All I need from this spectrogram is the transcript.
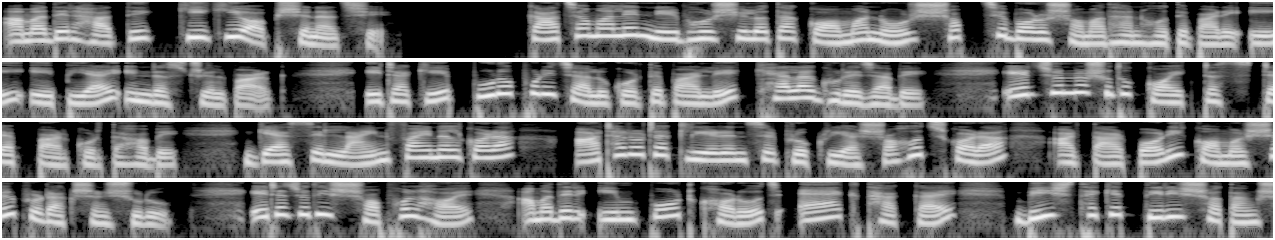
আমাদের হাতে কি কি অপশন আছে। কাঁচামালের নির্ভরশীলতা কমানোর সবচেয়ে বড় সমাধান হতে পারে এই এপিআই ইন্ডাস্ট্রিয়াল পার্ক। এটাকে পুরোপুরি চালু করতে পারলে খেলা ঘুরে যাবে। এর জন্য শুধু কয়েকটা স্টেপ পার করতে হবে। গ্যাসের লাইন ফাইনাল করা, আঠারোটা ক্লিয়ারেন্সের প্রক্রিয়া সহজ করা আর তারপরই কমার্শিয়াল প্রোডাকশন শুরু। এটা যদি সফল হয়, আমাদের ইম্পোর্ট খরচ এক ধাক্কায় ২০ থেকে ৩০ শতাংশ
